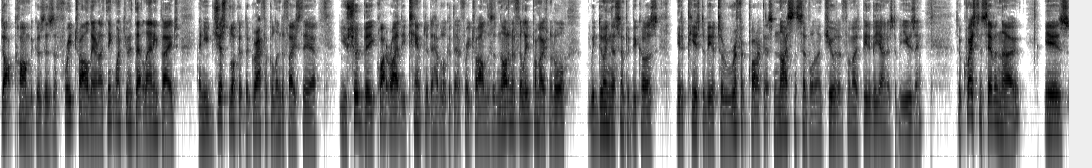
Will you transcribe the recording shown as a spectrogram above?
dot com because there's a free trial there. And I think once you hit that landing page and you just look at the graphical interface there, you should be quite rightly tempted to have a look at that free trial. And this is not an affiliate promotion at all. We're doing this simply because it appears to be a terrific product that's nice and simple and intuitive for most B2B owners to be using. So, question seven, though, is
